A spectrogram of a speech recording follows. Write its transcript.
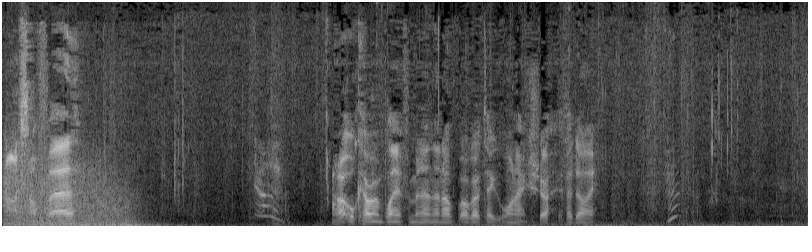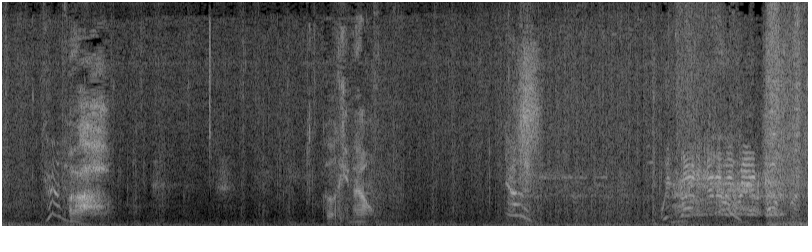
That's not fair. Alright, we'll carry on playing for a minute and then I'll, I'll go take one extra if I die. Ah. Looking out. We've got enemy reinforcements.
